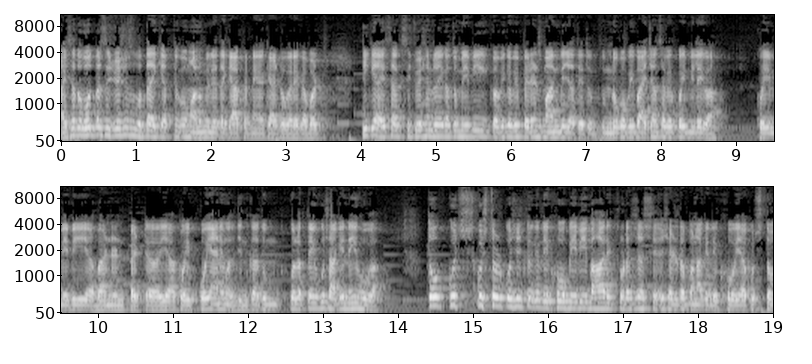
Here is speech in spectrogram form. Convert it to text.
ऐसा तो बहुत बार सिचुएशन होता है कि अपने को मालूम नहीं रहता क्या करने का कैट वगैरह का बट ठीक है ऐसा सिचुएशन रहेगा तो मे बी कभी कभी पेरेंट्स मान भी जाते हैं तो तुम लोगों को भी बाई चांस अगर कोई मिलेगा कोई मे बी अबैंडेंट पेट या कोई कोई एनिमल जिनका तुमको लगता है कि कुछ आगे नहीं होगा तो कुछ कुछ तो कोशिश करके देखो बेबी बाहर एक थोड़ा सा शेल्टर बना के देखो या कुछ तो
